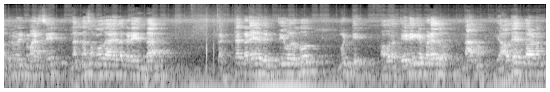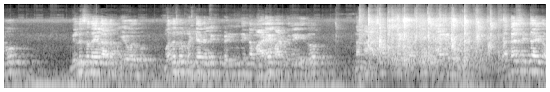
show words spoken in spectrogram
ಅಗ್ರಿಮೆಂಟ್ ಮಾಡಿಸಿ ನನ್ನ ಸಮುದಾಯದ ಕಡೆಯಿಂದ ಕಟ್ಟ ಕಡೆಯ ವ್ಯಕ್ತಿವರೆಗೂ ಮುಟ್ಟಿ. ಅವರ ದೇಣಿಗೆ ಪಡೆದು ನಾನು ಯಾವುದೇ ಕಾರಣಕ್ಕೂ ನಿಲ್ಲಿಸದೇ ಇಲ್ಲ ಅದು ಮುಗಿಯುವವರೆಗೂ ಮೊದಲು ಮಂಡ್ಯದಲ್ಲಿ ಖಂಡಿತ ಮಾಡೇ ಮಾಡ್ತೀನಿ. ಇದು ನನ್ನ ಆತ್ಮಸಿದ್ಧ ಇದು.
